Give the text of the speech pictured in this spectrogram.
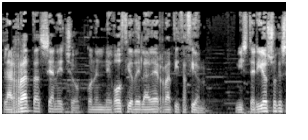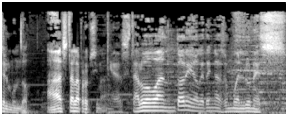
las ratas se han hecho con el negocio de la derratización. Misterioso que es el mundo. Hasta la próxima. Hasta luego, Antonio, que tengas un buen lunes.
